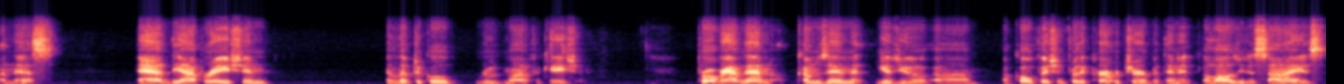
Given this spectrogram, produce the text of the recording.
on this, add the operation elliptical root modification. Program then comes in that gives you um, a coefficient for the curvature, but then it allows you to size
